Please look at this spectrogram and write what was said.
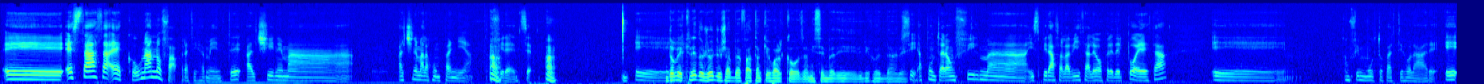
E è stata, ecco, un anno fa praticamente al cinema, al cinema La Compagnia a ah. Firenze. Ah. E Dove credo Giorgio ci abbia fatto anche qualcosa, mi sembra di, di ricordare. Sì, appunto era un film uh, ispirato alla vita, alle opere del poeta e un film molto particolare e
